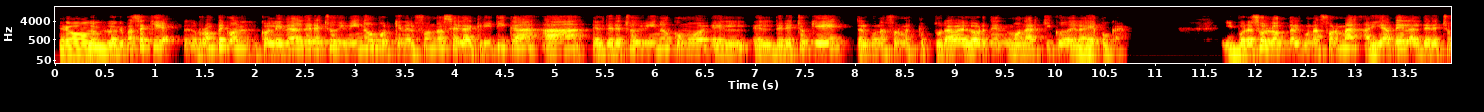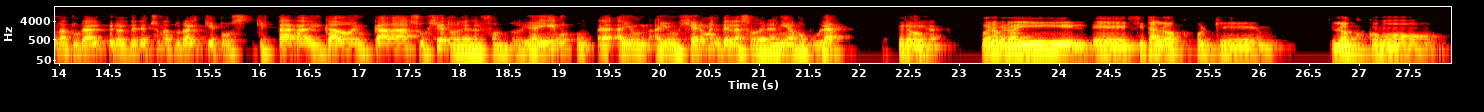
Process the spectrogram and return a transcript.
Pero. Lo, mm, lo que pasa es que rompe con, con la idea del derecho divino porque en el fondo hace la crítica a el derecho divino como el, el derecho que de alguna forma estructuraba el orden monárquico de la época. Y por eso Locke de alguna forma ahí apela al derecho natural, pero el derecho natural que, pos- que está radicado en cada sujeto en el fondo. Y ahí hay un, hay un germen de la soberanía popular. pero bueno, pero ahí eh, cita Locke porque Locke como,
